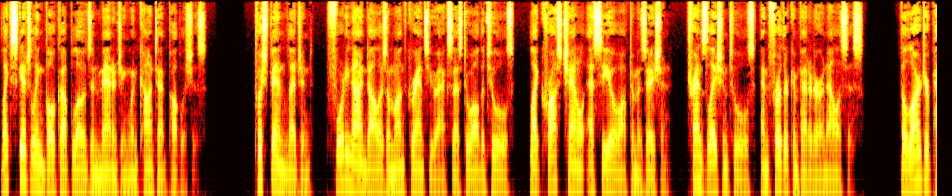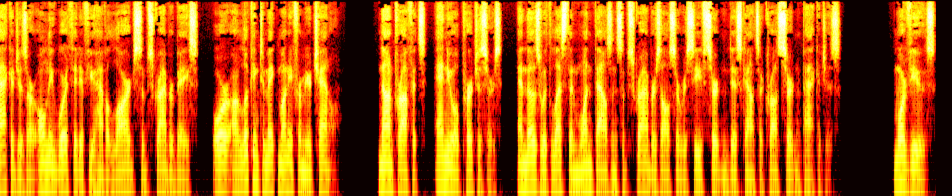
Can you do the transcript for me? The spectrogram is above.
like scheduling bulk uploads and managing when content publishes. Pushpin Legend, $49 a month grants you access to all the tools, like cross channel SEO optimization, translation tools, and further competitor analysis. The larger packages are only worth it if you have a large subscriber base, or are looking to make money from your channel. Nonprofits, annual purchasers, and those with less than 1,000 subscribers also receive certain discounts across certain packages. More views.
